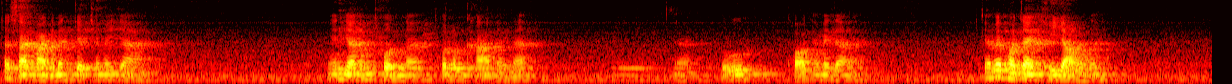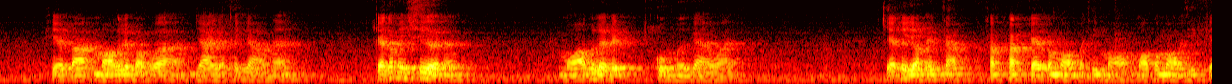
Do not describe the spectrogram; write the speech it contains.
ถ้าใส่ใหม่นี่มันเจ็บใช่ไหมยางั้นยาต้องทนนะทนลำคาญหน่อยนะนะหนูถอดให้ไม่ได้แกไม่พอใจเขย่านะเพียบาหมอก็เลยบอกว่ายาอย่าเขย่านะ แกก็ไม่เชื่อนะ หมอก็เลยไปกุมมือแกไว้แกก็ยอมให้จับ สักพักแกก็มองมาที่หมอ หมอก็มองไปที่แก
